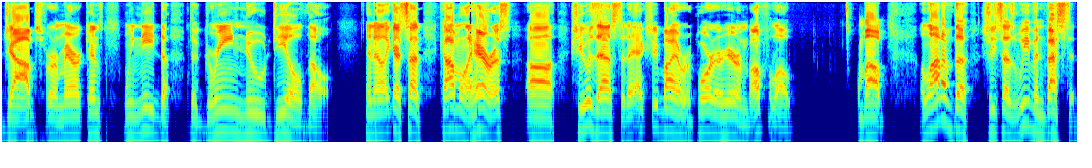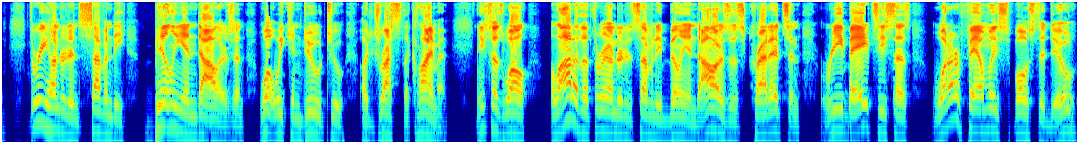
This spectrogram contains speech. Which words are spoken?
jobs for Americans. We need the, the Green New Deal, though. And like I said, Kamala Harris, uh, she was asked today, actually by a reporter here in Buffalo, about a lot of the, she says, we've invested $370 billion in what we can do to address the climate. And he says, well, a lot of the $370 billion is credits and rebates. He says, what are families supposed to do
